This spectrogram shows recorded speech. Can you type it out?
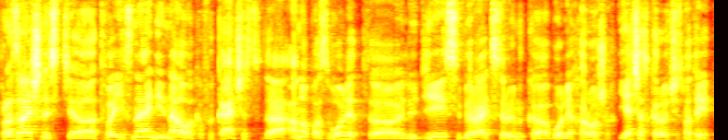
прозрачность э, твоих знаний, навыков и качеств, да, оно позволит э, людей собирать с рынка более хороших. Я сейчас, короче, смотри,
